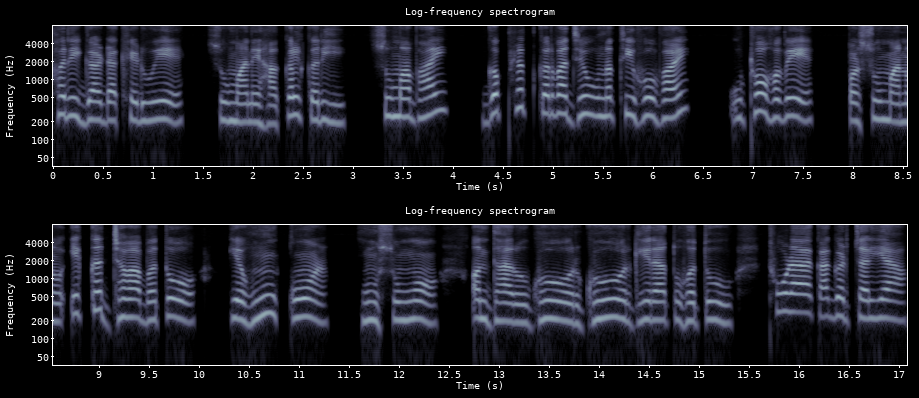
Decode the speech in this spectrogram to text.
ફરી ગાડા ખેડુએ સુમાને હાકલ કરી સુમાભાઈ ગફલત કરવા જેવું નથી હો ભાઈ, ઉઠો હવે. પણ સુમાનો એક જ જવાબ હતો કે, હું કોણ? હું સુમો. અંધારું ઘોર ઘોર ઘેરાતું હતું. થોડાક આગળ ચાલ્યા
